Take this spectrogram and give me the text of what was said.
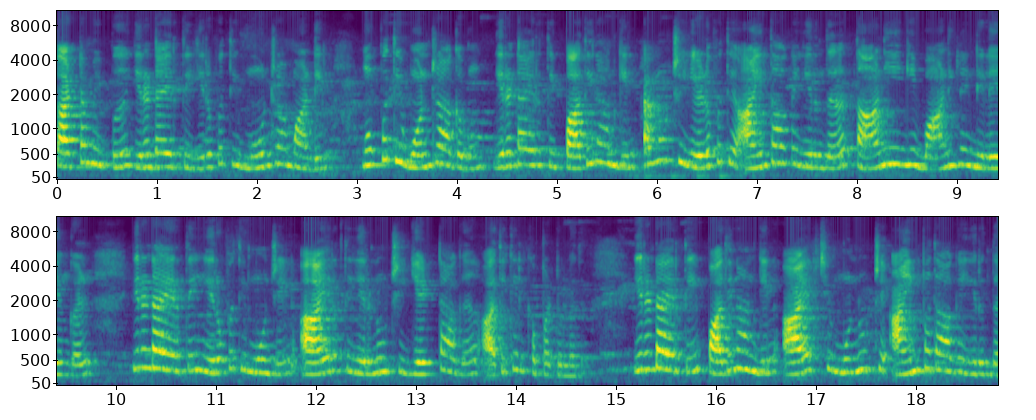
கட்டமைப்பு இரண்டாயிரத்தி இருபத்தி மூன்றாம் ஆண்டில் முப்பத்தி ஒன்றாகவும் இரண்டாயிரத்தி பதினான்கில் அறுநூற்றி எழுபத்தி ஐந்தாக இருந்த தானியங்கி வானிலை நிலையங்கள் இரண்டாயிரத்தி இருபத்தி மூன்றில் ஆயிரத்தி இருநூற்றி எட்டாக அதிகரிக்கப்பட்டுள்ளது. இரண்டாயிரத்தி பதினான்கில் ஆயிரத்தி முன்னூற்றி ஐம்பதாக இருந்த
